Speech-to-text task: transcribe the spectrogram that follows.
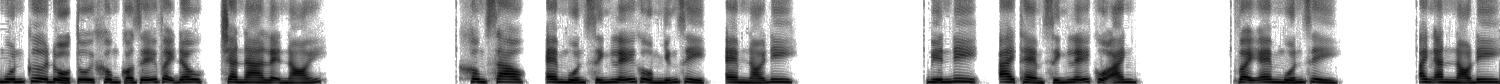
Muốn cưa đổ tôi không có dễ vậy đâu, cha na lệ nói. Không sao, em muốn xính lễ gồm những gì, em nói đi. Biến đi, ai thèm xính lễ của anh. Vậy em muốn gì? Anh ăn nó đi.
